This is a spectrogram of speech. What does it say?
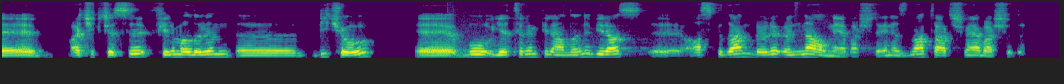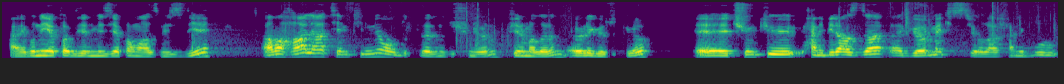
açıkçası firmaların e, birçoğu e, bu yatırım planlarını biraz e, askıdan böyle önüne almaya başladı. En azından tartışmaya başladı. Hani bunu yapabilir miyiz, yapamaz mıyız diye. Ama hala temkinli olduklarını düşünüyorum firmaların, öyle gözüküyor. E, çünkü hani biraz da e, görmek istiyorlar. Hani bu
